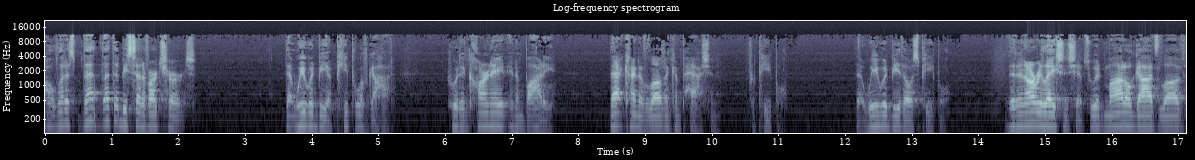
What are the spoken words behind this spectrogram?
Oh, let, us, that, let that be said of our church that we would be a people of God who would incarnate and embody that kind of love and compassion for people. That we would be those people. That in our relationships, we would model God's love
